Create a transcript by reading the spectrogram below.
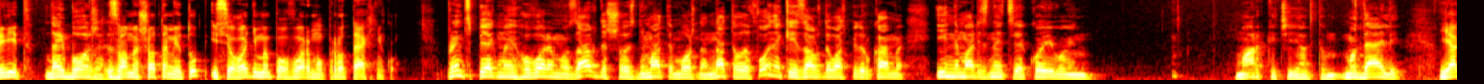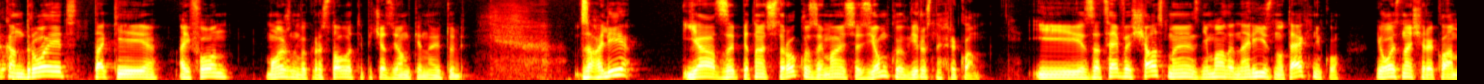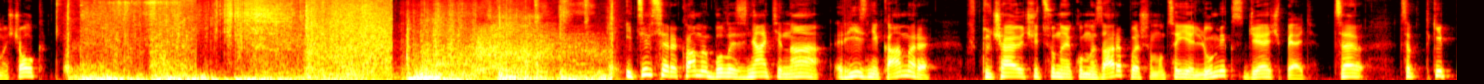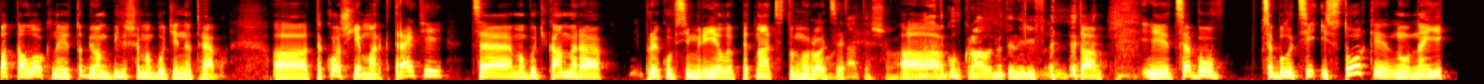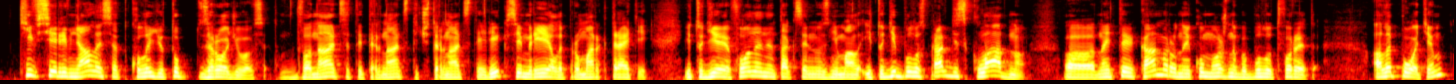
Привіт! Дай Боже. З вами Шотам Ютуб, і сьогодні ми поговоримо про техніку. В принципі, як ми і говоримо завжди, що знімати можна на телефон, який завжди у вас під руками, і нема різниці, якої він марки чи як там моделі. Як Android, так і iPhone можна використовувати під час зйомки на Ютубі. Взагалі, я з 15 року займаюся зйомкою вірусних реклам. І за цей весь час ми знімали на різну техніку. І ось наші реклами щолк. І ці всі реклами були зняті на різні камери, включаючи цю, на яку ми зараз пишемо, це є Lumix GH5. Це, це такий потолок на Ютубі, вам більше, мабуть, і не треба. Е, також є Mark III, це, мабуть, камера, про яку всі мріяли в 2015 році. О, та ти що? Мене таку вкрали на Тенеріф. Так. І це був це були ці істоки, ну, на які всі рівнялися, коли Ютуб зароджувався. Там 12, 13, 14 рік всі мріяли про Марк III. І тоді айфони не так сильно знімали. І тоді було справді складно е, знайти камеру, на яку можна би було творити. Але потім,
